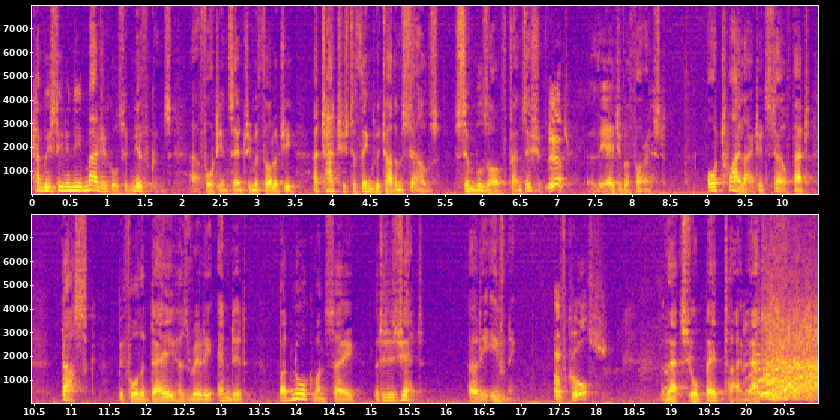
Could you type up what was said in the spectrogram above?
Can be seen in the magical significance uh, 14th century mythology attaches to things which are themselves symbols of transition. Yes. Uh, the edge of a forest. Or twilight itself, that dusk before the day has really ended, but nor can one say that it is yet early evening. Of course. And that's your bedtime, that.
